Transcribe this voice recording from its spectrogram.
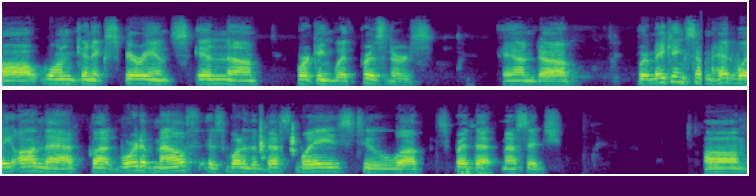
uh, one can experience in uh, working with prisoners. And uh, we're making some headway on that, but word of mouth is one of the best ways to uh, spread that message. Um,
